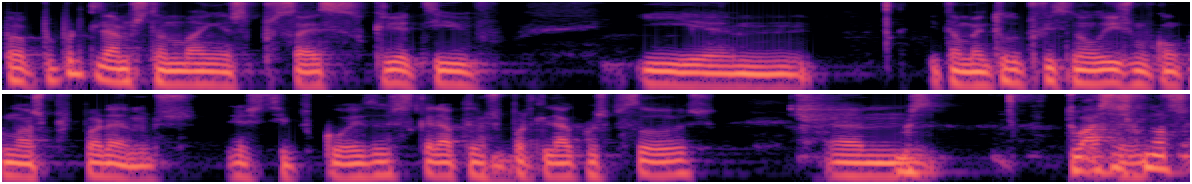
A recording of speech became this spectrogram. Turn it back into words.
para partilharmos também este processo criativo e, um, e também todo o profissionalismo com que nós preparamos este tipo de coisas, se calhar podemos partilhar com as pessoas. Um, Mas tu achas que nós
